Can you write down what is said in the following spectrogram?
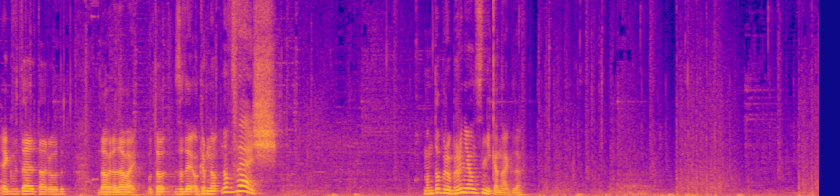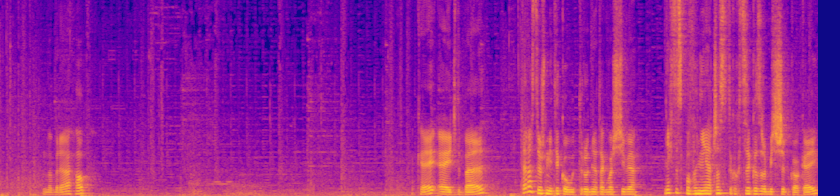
Jak w Delta Rud. Dobra, dawaj, bo to zadaje ogromną... No weź! Mam dobrą broń, a on znika nagle. Dobra, hop. Okej, okay, Aged Bell. Teraz to już mi tylko utrudnia tak właściwie. Nie chcę spowolnienia czasu, tylko chcę go zrobić szybko, okej?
